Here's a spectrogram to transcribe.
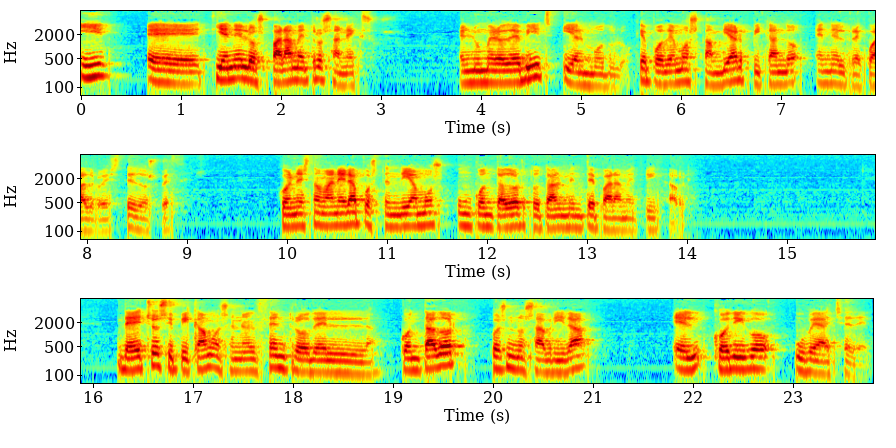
Y eh, tiene los parámetros anexos, el número de bits y el módulo, que podemos cambiar picando en el recuadro este dos veces. Con esta manera pues tendríamos un contador totalmente parametrizable. De hecho, si picamos en el centro del contador, pues nos abrirá el código VHDL.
